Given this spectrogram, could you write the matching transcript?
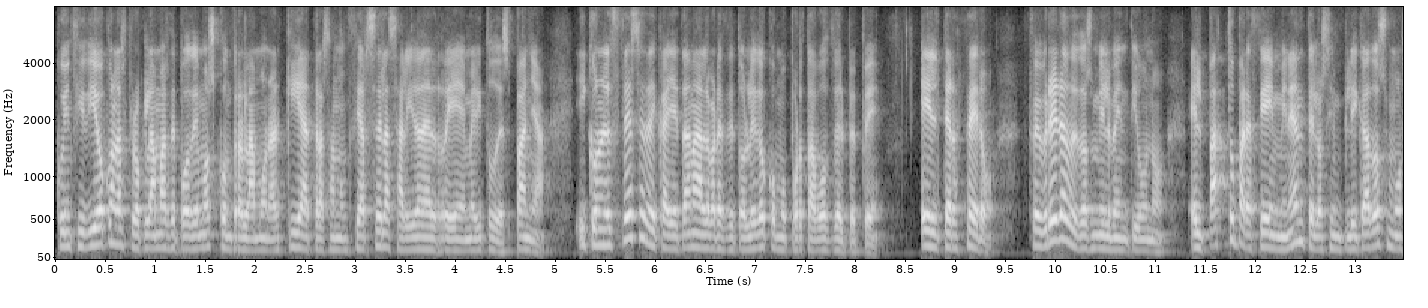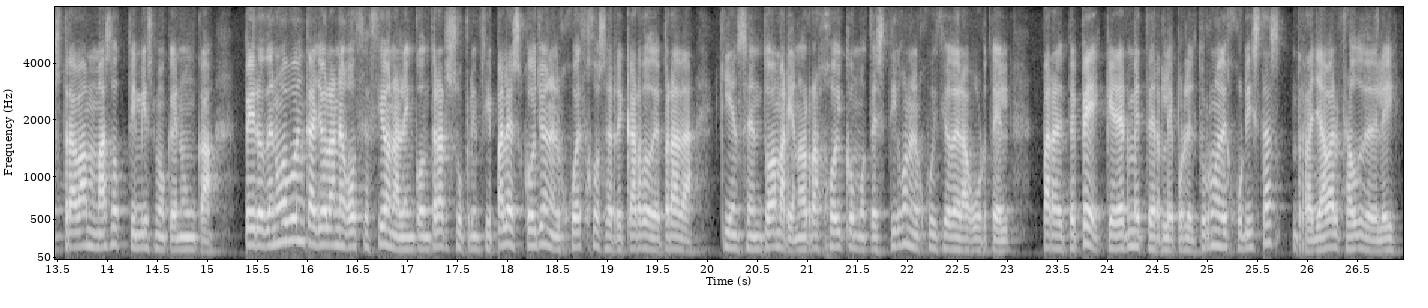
Coincidió con las proclamas de Podemos contra la monarquía tras anunciarse la salida del rey emérito de España y con el cese de Cayetana Álvarez de Toledo como portavoz del PP. El tercero, Febrero de 2021. El pacto parecía inminente, los implicados mostraban más optimismo que nunca, pero de nuevo encalló la negociación al encontrar su principal escollo en el juez José Ricardo de Prada, quien sentó a Mariano Rajoy como testigo en el juicio de la Gürtel. Para el PP, querer meterle por el turno de juristas rayaba el fraude de ley.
